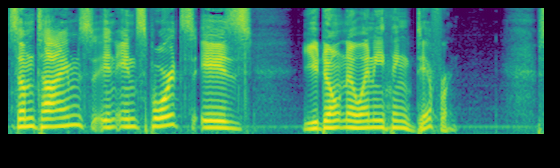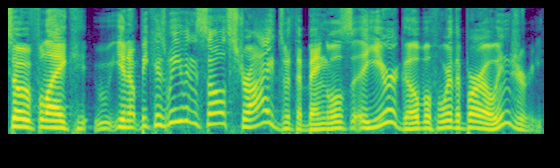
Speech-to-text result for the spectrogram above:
sometimes in in sports is you don't know anything different. So if like you know because we even saw strides with the Bengals a year ago before the Burrow injury.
